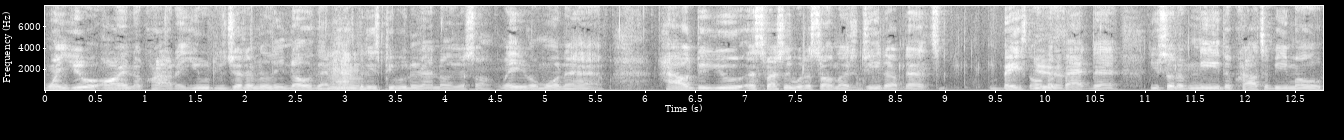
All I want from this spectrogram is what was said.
When you are in a crowd and you legitimately know that half of these people do not know your song, maybe even more than half. How do you, especially with a song like G'd Up, that's based on the fact that you sort of need the crowd to be more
